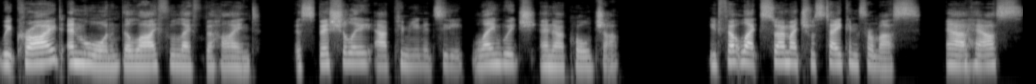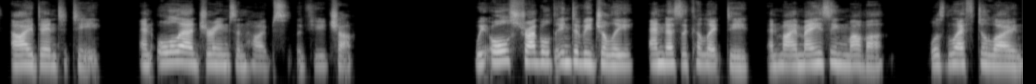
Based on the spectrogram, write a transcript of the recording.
We cried and mourned the life we left behind, especially our community, language, and our culture. It felt like so much was taken from us our house, our identity, and all our dreams and hopes for the future. We all struggled individually and as a collective, and my amazing mother was left alone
